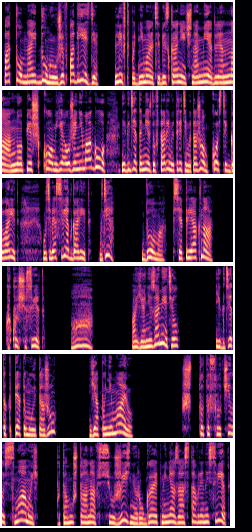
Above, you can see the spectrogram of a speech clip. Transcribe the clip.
потом найду, мы уже в подъезде. Лифт поднимается бесконечно медленно, но пешком я уже не могу. И где-то между вторым и третьим этажом Костик говорит, «У тебя свет горит». «Где?» «Дома. Все три окна». «Какой еще свет?» «А, а я не заметил». И где-то к пятому этажу я понимаю, что-то случилось с мамой, потому что она всю жизнь ругает меня за оставленный свет.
